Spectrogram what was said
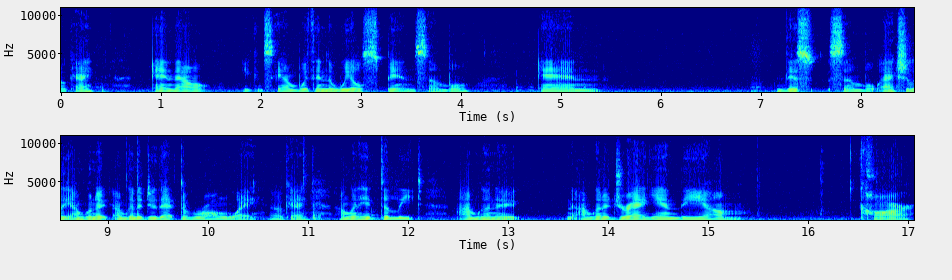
okay? And now you can see I'm within the wheel spin symbol and this symbol. Actually I'm gonna I'm gonna do that the wrong way okay? I'm gonna hit delete. I'm gonna I'm gonna drag in the um, car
